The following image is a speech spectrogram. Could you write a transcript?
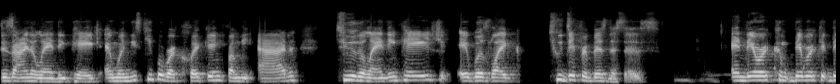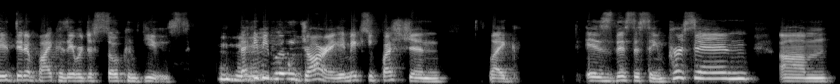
designed the landing page. And when these people were clicking from the ad to the landing page, it was like two different businesses, and they were they were they didn't buy because they were just so confused. Mm-hmm. That can be really jarring. It makes you question, like, is this the same person? Um,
